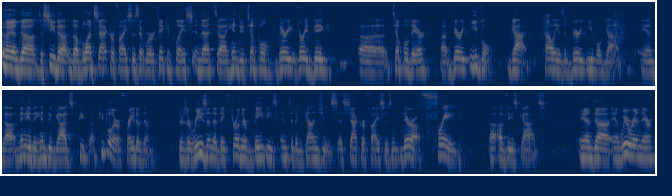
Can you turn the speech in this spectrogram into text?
and uh, to see the, the blood sacrifices that were taking place in that uh, Hindu temple. Very, very big uh, temple there. Uh, very evil god. Kali is a very evil god. And uh, many of the Hindu gods, people, people are afraid of them. There's a reason that they throw their babies into the Ganges as sacrifices, and they're afraid uh, of these gods. And, uh, and we were in there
